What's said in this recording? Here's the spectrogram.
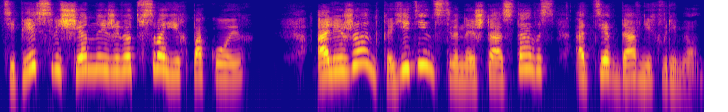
Теперь священная живет в своих покоях, а лежанка — единственное, что осталось от тех давних времен.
